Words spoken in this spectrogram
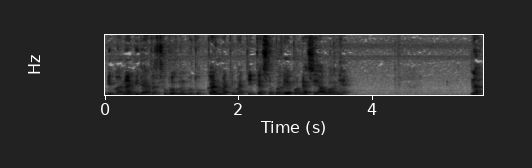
di mana bidang tersebut membutuhkan matematika sebagai pondasi awalnya. Nah,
